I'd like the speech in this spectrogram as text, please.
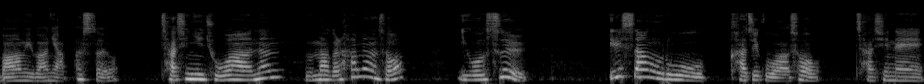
마음이 많이 아팠어요. 자신이 좋아하는 음악을 하면서 이것을 일상으로 가지고 와서 자신의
